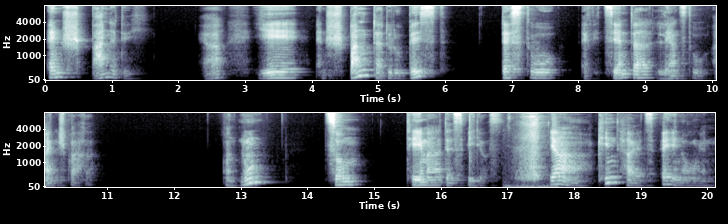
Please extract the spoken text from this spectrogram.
Entspanne dich. Ja? Je entspannter du bist, desto effizienter lernst du eine Sprache. Und nun zum Thema des Videos. Ja, Kindheitserinnerungen.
